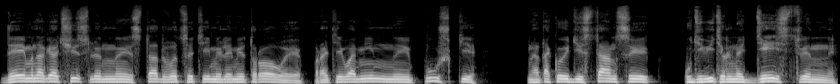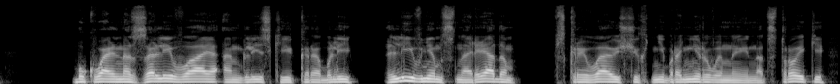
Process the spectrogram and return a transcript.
Да и многочисленные 120-миллиметровые противоминные пушки на такой дистанции удивительно действенны, буквально заливая английские корабли ливнем снарядом, вскрывающих небронированные надстройки –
